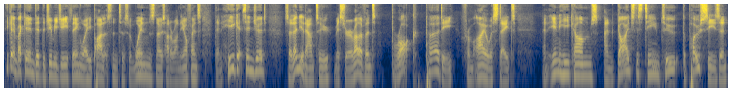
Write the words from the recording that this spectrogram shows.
He came back in, did the Jimmy G thing where he pilots them to some wins, knows how to run the offense. Then he gets injured. So then you're down to Mr. Irrelevant, Brock Purdy from Iowa State. And in he comes and guides this team to the postseason,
